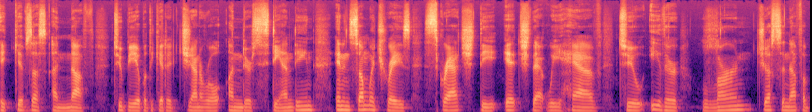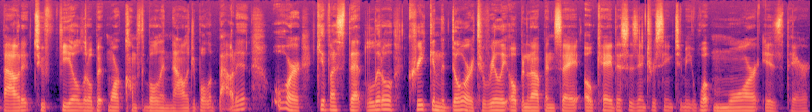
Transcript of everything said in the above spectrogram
it gives us enough to be able to get a general understanding and in some which ways scratch the itch that we have to either learn just enough about it to feel a little bit more comfortable and knowledgeable about it, or give us that little creak in the door to really open it up and say, okay, this is interesting to me. What more is there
